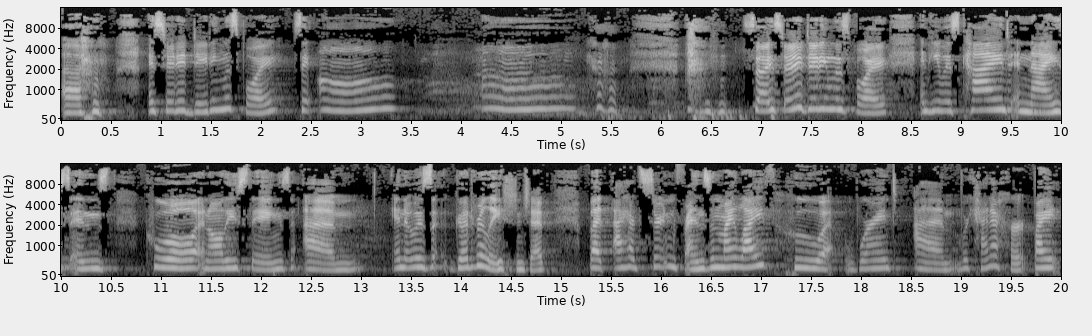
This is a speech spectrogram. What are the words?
uh, I started dating this boy. Say, "Aww, aww." so I started dating this boy, and he was kind and nice and cool and all these things. Um, and it was a good relationship. But I had certain friends in my life who weren't um, were kind of hurt by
